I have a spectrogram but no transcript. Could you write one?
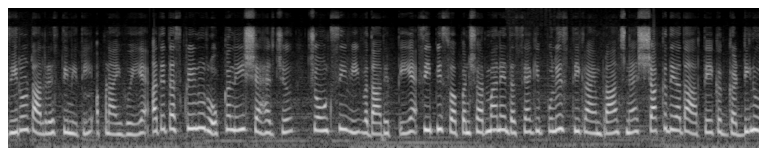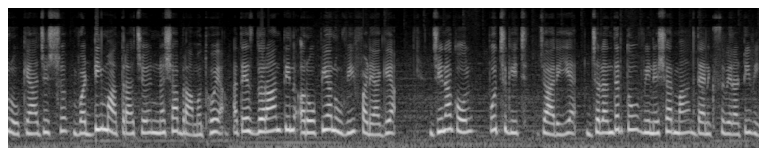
ਜ਼ੀਰੋ ਟਾਲਰੈਂਸ ਦੀ ਨੀਤੀ ਅਪਣਾਈ ਹੋਈ ਹੈ ਅਤੇ ਤਸਕਰੀ ਨੂੰ ਰੋਕਣ ਲਈ ਸ਼ਹਿਰ 'ਚ ਚੌਕਸੀ ਵੀ ਵਧਾ ਦਿੱਤੀ ਹੈ। ਸੀਪੀ ਸਵਪਨ ਸ਼ਰਮਾ ਨੇ ਦੱਸਿਆ ਕਿ ਪੁਲਿਸ ਦੀ ਕ੍ਰਾਈਮ ਬ੍ਰਾਂਚ ਨੇ ਸ਼ੱਕ ਦੇ ਆਧਾਰ ਤੇ ਇੱਕ ਗੱਡੀ ਨੂੰ ਰੋਕਿਆ ਜਿਸ 'ਚ ਵੱਡੀ ਮਾਤਰਾ 'ਚ ਨਸ਼ਾ ਬਰਾਮਦ ਹੋਇਆ ਅਤੇ ਇਸ ਦੌਰਾਨ ਤਿੰਨ ਆਰੋਪੀਆਂ ਨੂੰ ਵੀ ਫੜਿਆ ਗਿਆ। ਜਿਨ੍ਹਾਂ ਕੋਲ ਪੁੱਛਗਿੱਛ ਜਾਰੀ ਹੈ। ਜਲੰਧਰ ਤੋਂ ਵਿਨੇ ਸ਼ਰਮਾ, ਦੈਨਿਕ ਸਵੇਰਾ ਟੀਵੀ।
